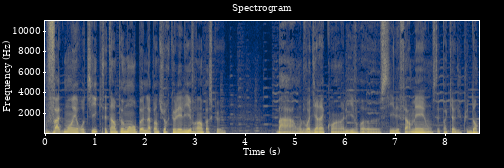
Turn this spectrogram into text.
vaguement érotique. C'était un peu moins open la peinture que les livres, hein, parce que bah on le voit direct quoi. Un livre, euh, s'il est fermé, on sait pas qu'il y a du cul dedans.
